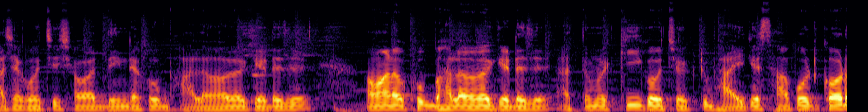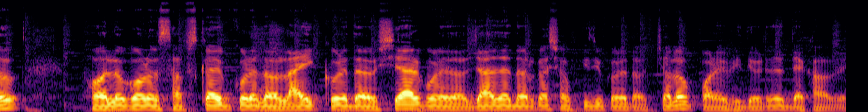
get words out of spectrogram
আশা করছি সবার দিনটা খুব ভালোভাবে কেটেছে। আমারও খুব ভালোভাবে কেটেছে। আর তোমরা কী করছ? একটু ভাইকে সাপোর্ট করো ফলো করো সাবস্ক্রাইব করে দাও লাইক করে দাও শেয়ার করে দাও, যা যা দরকার সব কিছু করে দাও। চলো পরের ভিডিওটাতে দেখা হবে।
